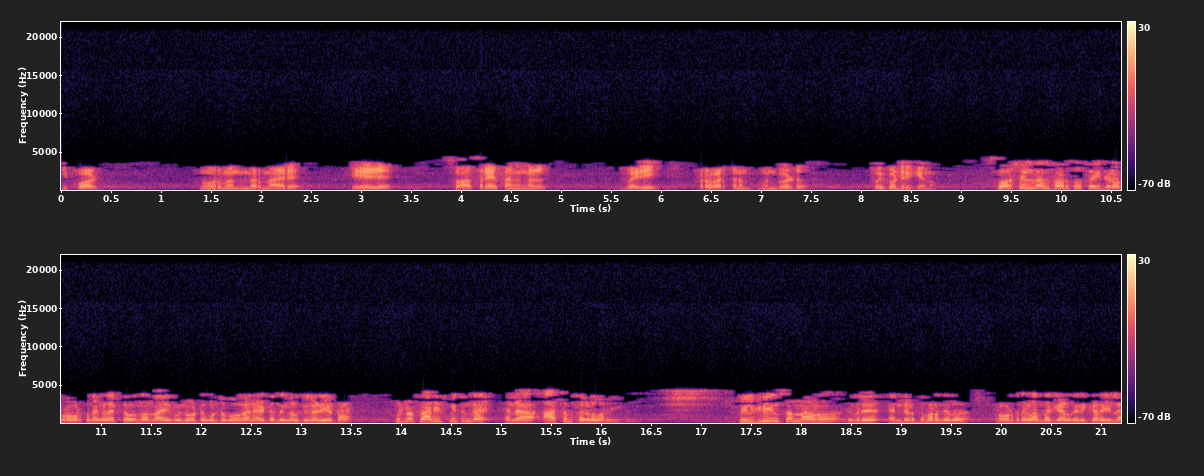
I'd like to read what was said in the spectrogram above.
ഇപ്പോൾ നൂറ് മെമ്പർമാര് ഏഴ് സ്വാശ്രയ സംഘങ്ങൾ വഴി പ്രവർത്തനം മുൻപോട്ട് പോയിക്കൊണ്ടിരിക്കുന്നു. സോഷ്യൽ വെൽഫെയർ സൊസൈറ്റിയുടെ പ്രവർത്തനങ്ങൾ ഏറ്റവും നന്നായി മുന്നോട്ട് കൊണ്ടുപോകാനായിട്ട് നിങ്ങൾക്ക് കഴിയട്ടെ. ഗുഡ്നസ് പാരീഷ് മീറ്റിന്റെ എല്ലാ ആശംസകളും അറിയിക്കുന്നു. പിൽഗ്രീംസ് എന്നാണ് ഇവർ എന്റെ അടുത്ത് പറഞ്ഞത്. പ്രവർത്തനങ്ങൾ എന്തൊക്കെയാണെന്ന് എനിക്കറിയില്ല.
